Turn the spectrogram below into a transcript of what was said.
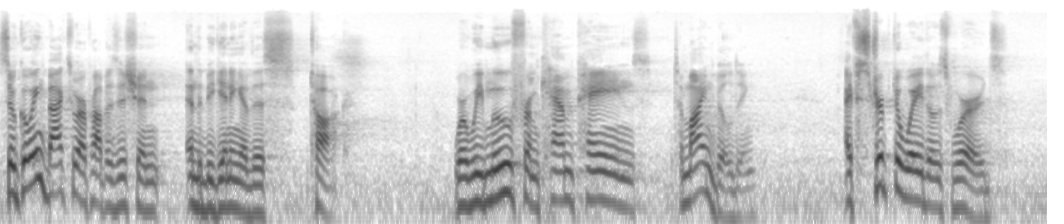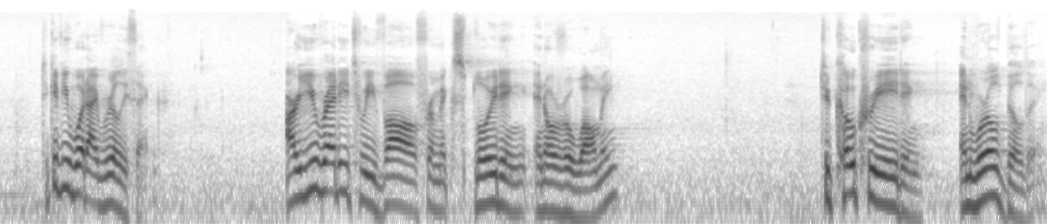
So, going back to our proposition in the beginning of this talk, where we move from campaigns to mind building, I've stripped away those words to give you what I really think. Are you ready to evolve from exploiting and overwhelming to co creating and world building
